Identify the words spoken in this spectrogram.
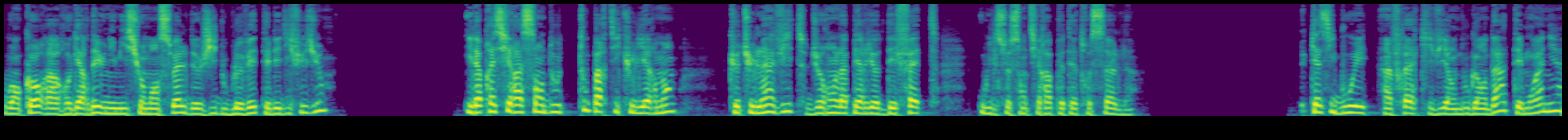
ou encore à regarder une émission mensuelle de JW Télédiffusion. Il appréciera sans doute tout particulièrement que tu l'invites durant la période des fêtes où il se sentira peut-être seul. Kaziboué, un frère qui vit en Ouganda, témoigne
